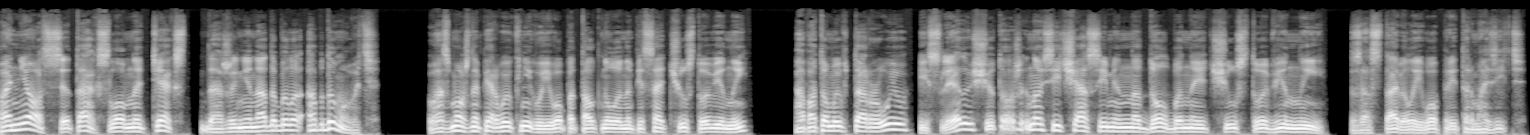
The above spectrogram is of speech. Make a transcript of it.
понесся так, словно текст даже не надо было обдумывать. Возможно, первую книгу его подтолкнуло написать чувство вины, а потом и вторую, и следующую тоже, но сейчас именно долбанное чувство вины заставило его притормозить.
